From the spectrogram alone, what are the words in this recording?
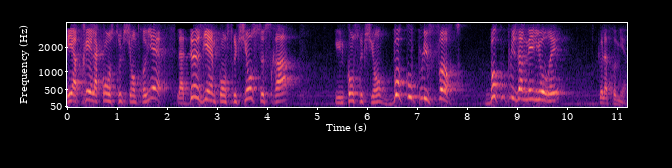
et après la construction première, la deuxième construction, ce sera une construction beaucoup plus forte, beaucoup plus améliorée que la première.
